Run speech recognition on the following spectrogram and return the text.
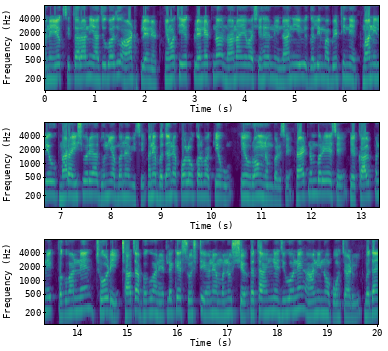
અને એક સિતારાની આજુબાજુ આઠ પ્લેનેટ. એમાંથી એક પ્લેનેટના નાના એવા શહેરની નાની એવી ગલીમાં બેઠીને માની લેવું, મારા ઈશ્વરે આ દુનિયા બનાવી છે અને બધાને ફોલો કરવા કેવું? એ રોંગ નંબર છે. રાઈટ નંબર એ છે કે કાલ્પનિક ભગવાનને છોડી સાચા ભગવાન એટલે કે સૃષ્ટિ અને મનુષ્ય તથા અન્ય જીવોને હાનિ ન પહોંચાડવી. બધા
